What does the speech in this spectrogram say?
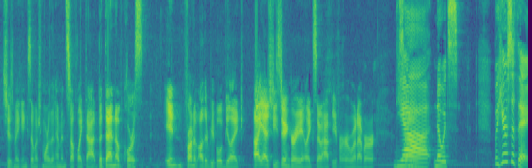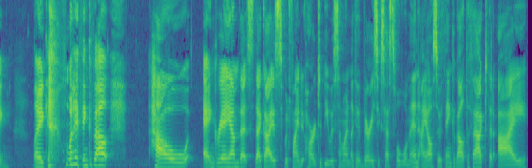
she was making so much more than him and stuff like that but then of course in front of other people would be like oh yeah she's doing great like so happy for her whatever Yeah, no, it's. But here's the thing, like when I think about how angry I am that that guys would find it hard to be with someone like a very successful woman. I also think about the fact that I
